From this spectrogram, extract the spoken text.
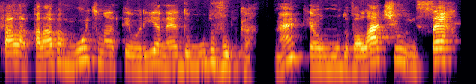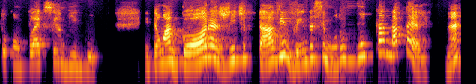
fala, falava muito na teoria né, do mundo VUCA, né, que é o um mundo volátil, incerto, complexo e ambíguo. Então, agora a gente está vivendo esse mundo VUCA na pele. Né?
